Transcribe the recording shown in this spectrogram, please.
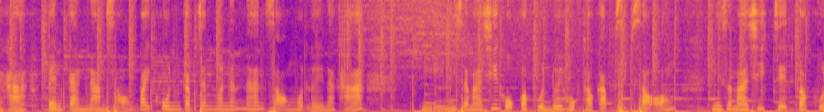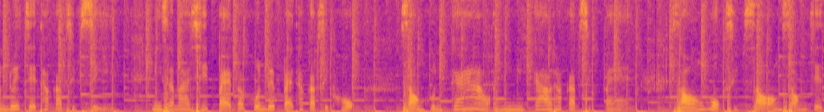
นะคะ เป็นการนำ2ไปคูณกับจำนวนนั้นๆ 2 หมดเลยนะคะนี่มีสมาชิก 6 ก็คูณด้วย 6 เท่ากับ 12 มีสมาชิก 7 ก็คูณด้วย 7 เท่ากับ 14 มีสมาชิก 8 ก็คูณด้วย 8 เท่ากับ 16 2คูณ9อันนี้มี 9 เท่ากับ 18 2 6 12 2 7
